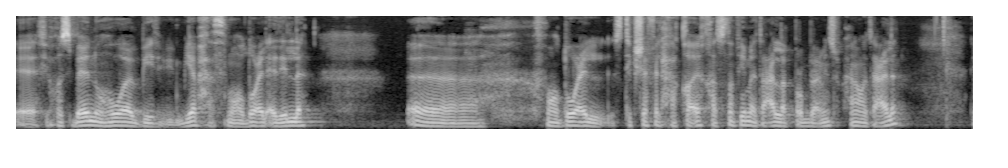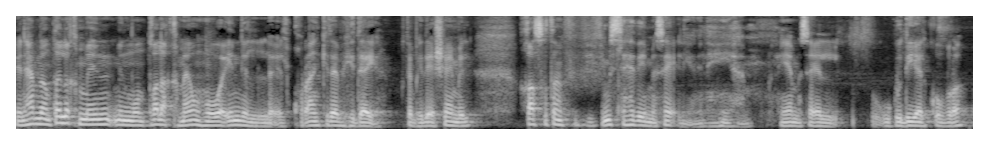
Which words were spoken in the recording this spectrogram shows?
آه، في حسبانه وهو بي- بيبحث في موضوع الأدلة آه، في موضوع استكشاف الحقائق خاصة فيما يتعلق برب العالمين سبحانه وتعالى. لانها بننطلق من من منطلق ما وهو إن ال- القرآن كتاب هداية كتاب هداية شامل خاصة في, في مثل هذه المسائل يعني اللي هي هي مسائل الوجوديه الكبرى.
